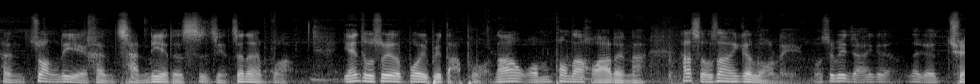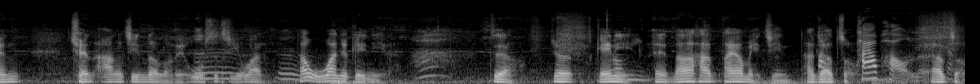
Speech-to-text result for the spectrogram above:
很壮烈、很惨烈的事件，真的很不好。沿途所有的玻璃被打破，然后我们碰到华人啊，他手上一个裸雷，我随便讲一个那个全全昂金的裸雷，五十几万，嗯。他五万就给你了，这样就给你哎、然后他他要美金，他就要走，他要跑了，他要走，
